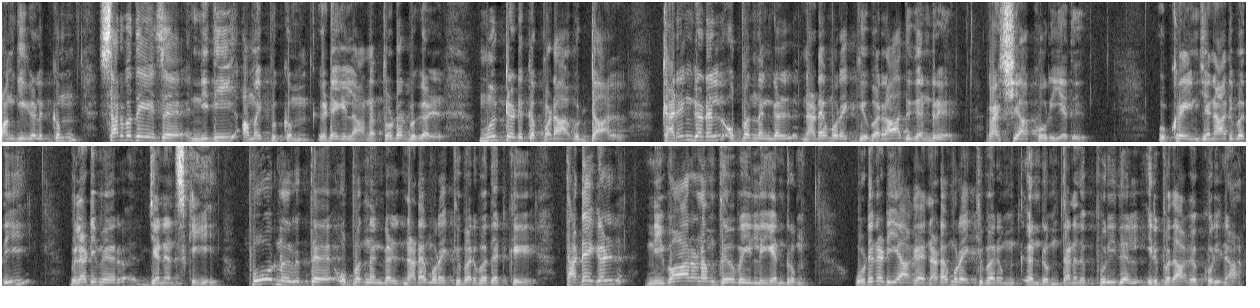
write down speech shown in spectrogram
வங்கிகளுக்கும் சர்வதேச நிதி அமைப்புக்கும் இடையிலான தொடர்புகள் மீட்டெடுக்கப்படாவிட்டால் கருங்கடல் ஒப்பந்தங்கள் நடைமுறைக்கு வராது என்று ரஷ்யா கூறியது. உக்ரைன் ஜனாதிபதி விளாடிமிர் ஜெனன்ஸ்கி போர் நிறுத்த ஒப்பந்தங்கள் நடைமுறைக்கு வருவதற்கு தடைகள் நிவாரணம் தேவையில்லை என்றும் உடனடியாக நடைமுறைக்கு வரும் என்றும் தனது புரிதல் இருப்பதாக கூறினார்.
